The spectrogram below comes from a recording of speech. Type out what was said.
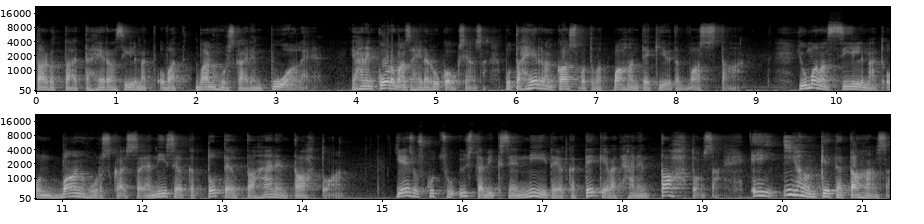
tarkoittaa, että Herran silmät ovat vanhurskaiden puoleen ja hänen korvansa heidän rukouksiansa, mutta Herran kasvot ovat pahan tekijöitä vastaan. Jumalan silmät on vanhurskaissa ja niissä, jotka toteuttaa hänen tahtoaan. Jeesus kutsuu ystävikseen niitä, jotka tekevät hänen tahtonsa. Ei ihan ketä tahansa,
